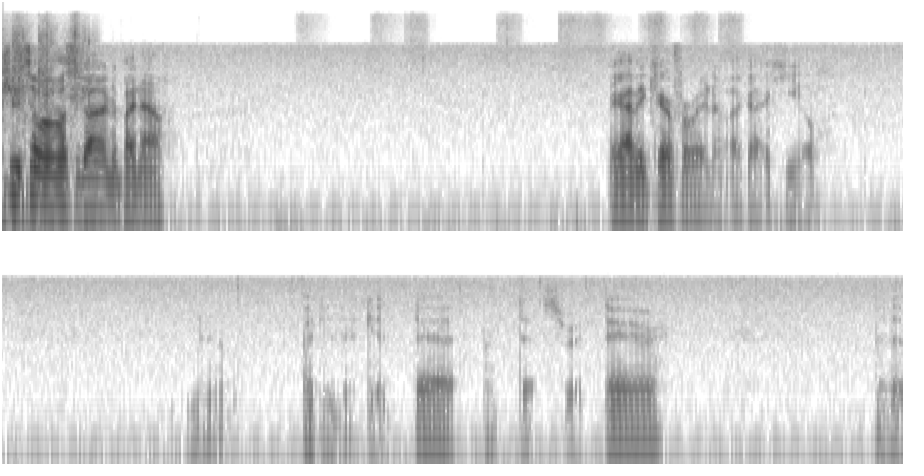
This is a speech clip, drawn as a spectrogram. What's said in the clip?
Shoot, someone must have gotten it by now. I gotta be careful right now. I gotta heal. I can just get that. Put that's right there. Put the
